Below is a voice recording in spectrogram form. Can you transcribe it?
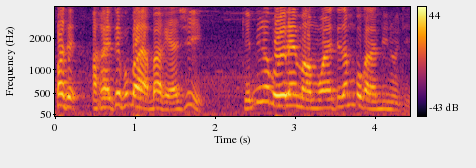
parce que en réalité faut baréagir ke bino boyela ye mambo wana te eza mboka na bino te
